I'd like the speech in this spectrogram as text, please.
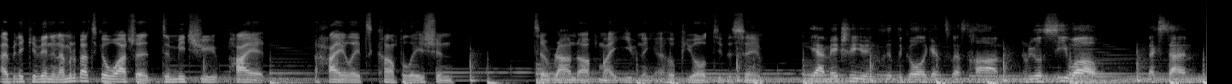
I've been Nick Kevin, and I'm about to go watch a Dimitri Payet highlights compilation to round off my evening. I hope you all do the same. Yeah, make sure you include the goal against West Ham, and we will see you all next time.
